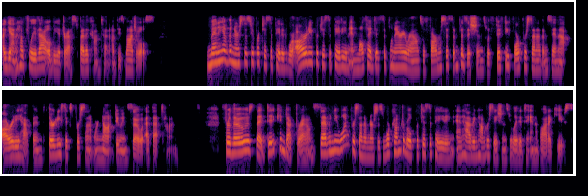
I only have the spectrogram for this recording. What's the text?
Again, hopefully that will be addressed by the content of these modules. Many of the nurses who participated were already participating in multidisciplinary rounds with pharmacists and physicians, with 54% of them saying that already happened. 36% were not doing so at that time. For those that did conduct rounds, 71% of nurses were comfortable participating and having conversations related to antibiotic use.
